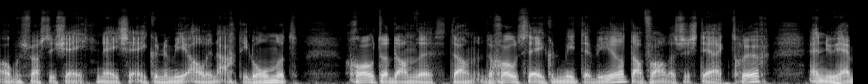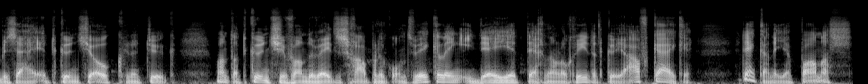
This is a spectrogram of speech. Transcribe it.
Overigens was de Chinese economie al in 1800 groter dan de, dan de grootste economie ter wereld. Dan vallen ze sterk terug. En nu hebben zij het kunstje ook natuurlijk. Want dat kunstje van de wetenschappelijke ontwikkeling, ideeën, technologie, dat kun je afkijken. Denk aan de Japanners.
